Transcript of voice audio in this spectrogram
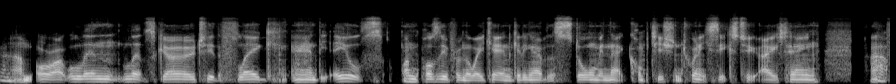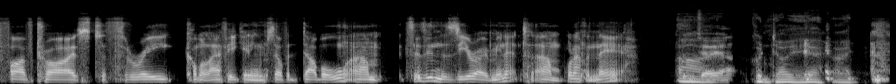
Um, all right, well then let's go to the Flegg and the Eels. One positive from the weekend, getting over the Storm in that competition, twenty six to eighteen. Uh, five tries to three. Komalafi getting himself a double. Um, it says in the zero minute. Um, what happened there? Couldn't Uh, tell ya. Couldn't tell you, yeah. I,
